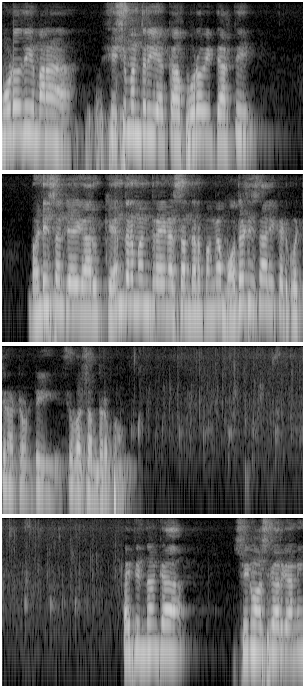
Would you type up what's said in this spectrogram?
మూడోది మన శిశు మంత్రి యొక్క పూర్వ విద్యార్థి బండి సంజయ్ గారు కేంద్ర మంత్రి అయిన సందర్భంగా మొదటిసారి ఇక్కడికి వచ్చినటువంటి శుభ సందర్భం. అయితే ఇందాక శ్రీనివాస్ గారు కానీ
